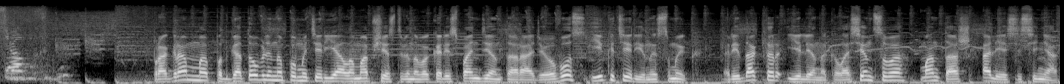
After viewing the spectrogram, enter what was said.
строк. Программа подготовлена по материалам общественного корреспондента «Радио ВОЗ» Екатерины Смык. Редактор Елена Колосенцева, монтаж Олеся Синяк.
